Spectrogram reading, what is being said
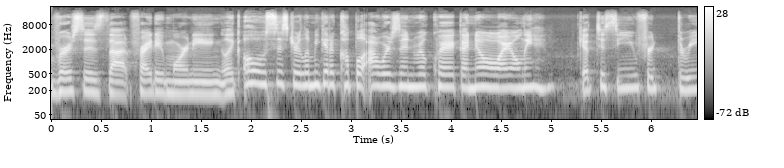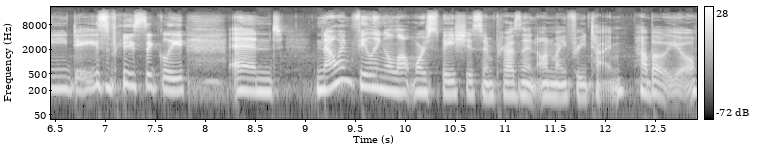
Versus that Friday morning, like, oh, sister, let me get a couple hours in real quick. I know I only get to see you for three days, basically. And now I'm feeling a lot more spacious and present on my free time. How about you?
